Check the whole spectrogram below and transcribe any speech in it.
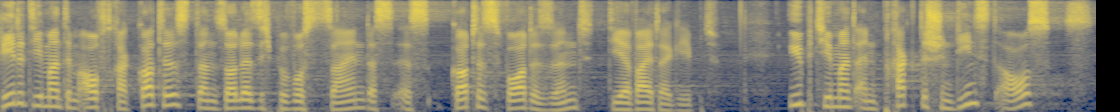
Redet jemand im Auftrag Gottes, dann soll er sich bewusst sein, dass es Gottes Worte sind, die er weitergibt. Übt jemand einen praktischen Dienst aus,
